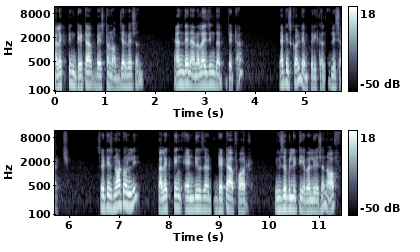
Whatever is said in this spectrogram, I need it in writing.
collecting data based on observation and then analyzing that data that is called empirical research. So, it is not only collecting end user data for usability evaluation of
